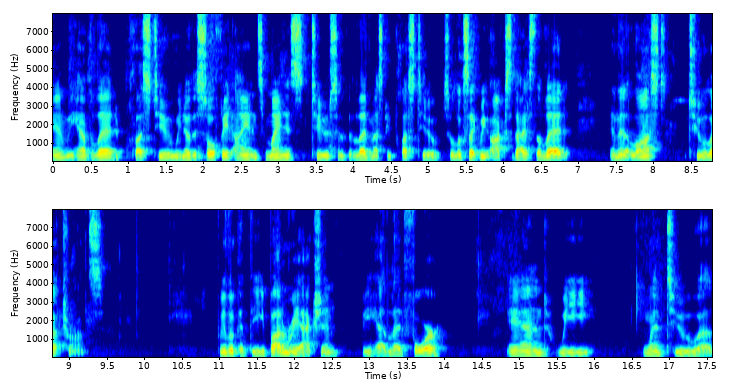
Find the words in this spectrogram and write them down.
and we have lead plus 2. We know the sulfate ion's minus 2, so the lead must be plus 2. So it looks like we oxidized the lead, and then it lost 2 electrons. If we look at the bottom reaction, we had lead 4, and we went to, uh,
